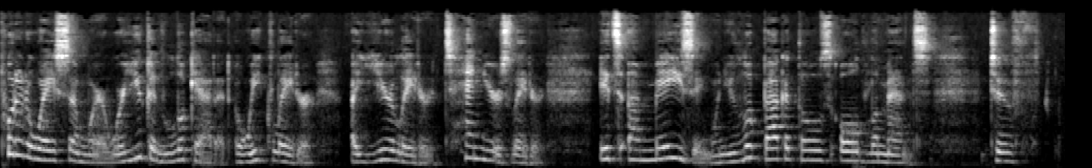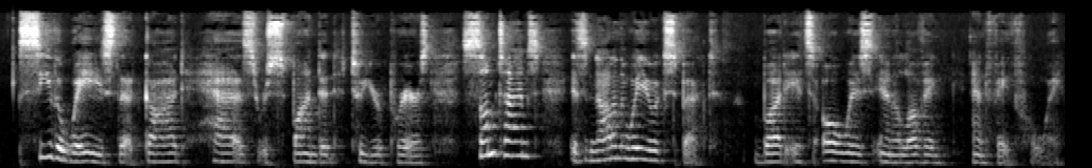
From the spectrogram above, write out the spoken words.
put it away somewhere where you can look at it a week later, a year later, 10 years later. It's amazing when you look back at those old laments to f- see the ways that God has responded to your prayers. Sometimes it's not in the way you expect, but it's always in a loving and faithful way.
